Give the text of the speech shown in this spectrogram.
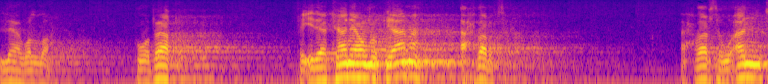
لا والله هو باقي فإذا كان يوم القيامة أحضرته أحضرته أنت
